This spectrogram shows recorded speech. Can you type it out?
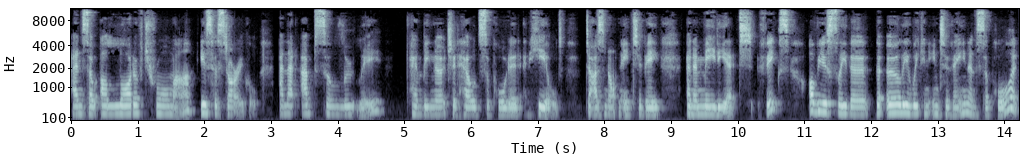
And so a lot of trauma is historical and that absolutely can be nurtured, held, supported, and healed. Does not need to be an immediate fix. Obviously, the, the earlier we can intervene and support,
